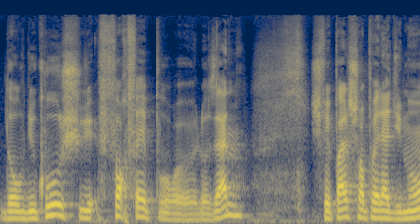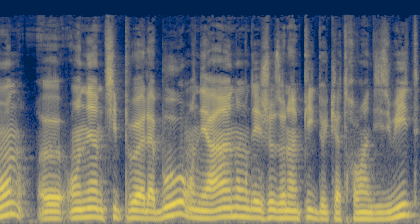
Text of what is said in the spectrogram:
Donc du coup, je suis forfait pour euh, Lausanne. Je fais pas le championnat du monde. Euh, on est un petit peu à la bourre. On est à un an des Jeux Olympiques de 98.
